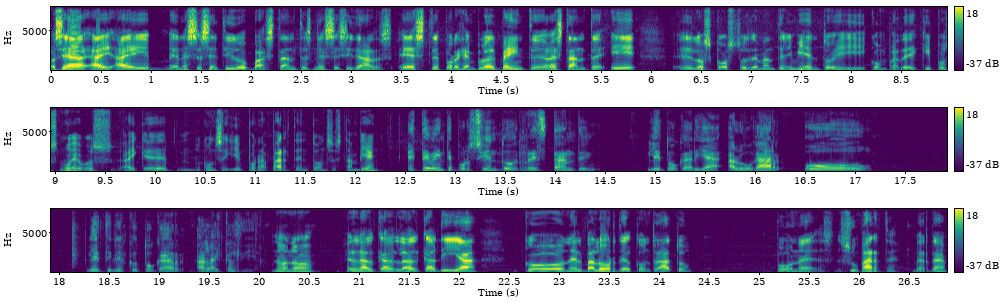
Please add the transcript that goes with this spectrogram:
O sea, hay, en ese sentido bastantes necesidades. Este, por ejemplo, el 20 restante y eh, los costos de mantenimiento y compra de equipos nuevos hay que conseguir por aparte entonces también. ¿Este 20% restante le tocaría al hogar o le tiene que tocar a la alcaldía? No, no. la alcaldía con el valor del contrato pone su parte, ¿verdad?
